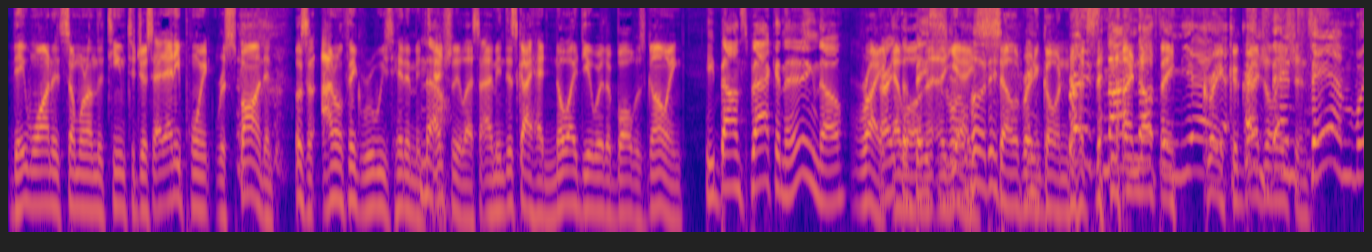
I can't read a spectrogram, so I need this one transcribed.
They wanted someone on the team to just at any point respond. And listen, I don't think Ruiz hit him intentionally last night. I mean, this guy had no idea where the ball was going. He bounced back in the inning, though. Right. right? Uh, The well, bases uh, yeah, he's loaded. celebrating, going nuts. Nine 9-0. nothing. Yeah, Great. yeah. Congratulations. And, and Pham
